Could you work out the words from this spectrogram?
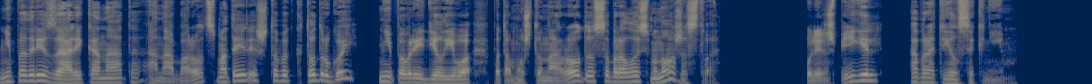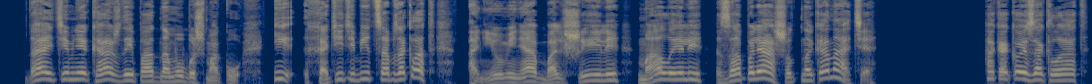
не подрезали каната, а наоборот смотрели, чтобы кто другой не повредил его, потому что народу собралось множество. Улиншпигель обратился к ним. «Дайте мне каждый по одному башмаку. И хотите биться об заклад? Они у меня большие ли, малые ли, запляшут на канате». «А какой заклад?»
